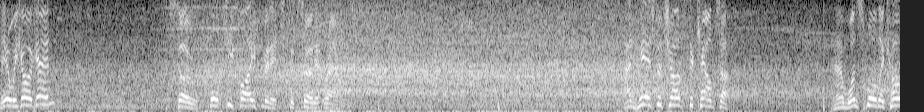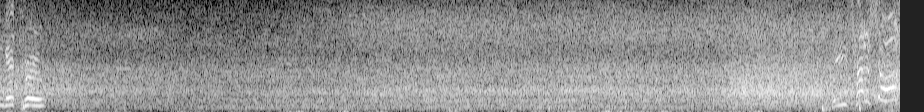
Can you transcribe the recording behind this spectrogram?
Here we go again. So, 45 minutes to turn it round. And here's the chance to counter. And once more they can't get through. He's had a shot!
